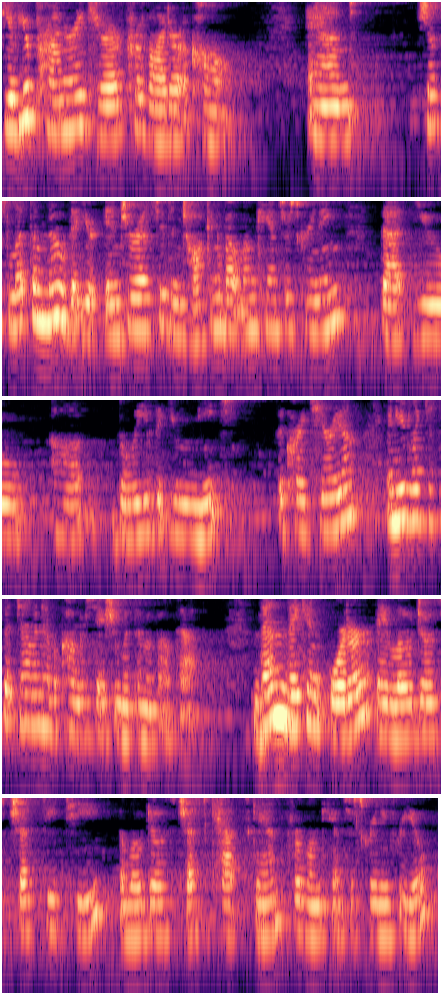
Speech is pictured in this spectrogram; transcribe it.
give your primary care provider a call and just let them know that you're interested in talking about lung cancer screening, that you uh, believe that you meet the criteria, and you'd like to sit down and have a conversation with them about that. then they can order a low dose chest CT, a low dose chest CAT scan for lung cancer screening for you.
